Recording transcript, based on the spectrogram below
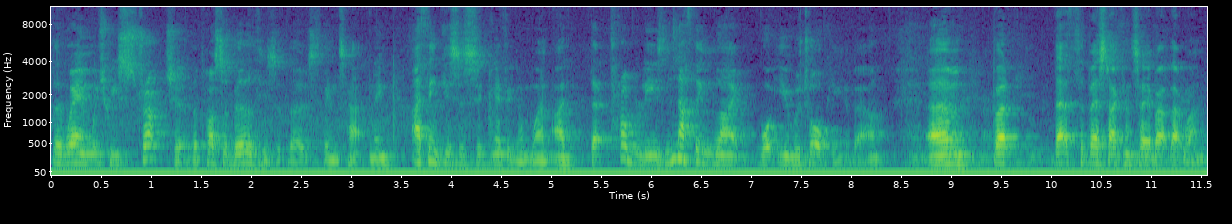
the way in which we structure the possibilities of those things happening, I think is a significant one. I, that probably is nothing like what you were talking about, um, but that's the best I can say about that one.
